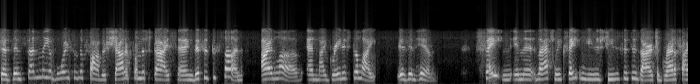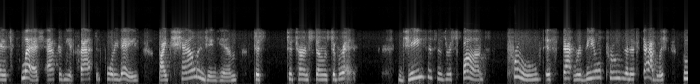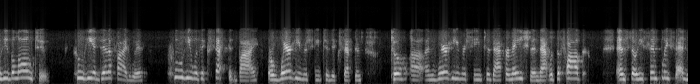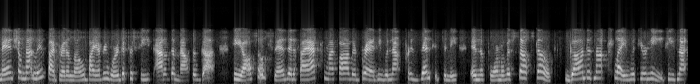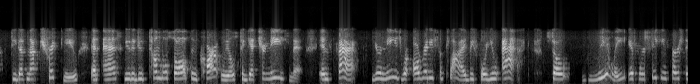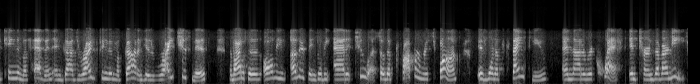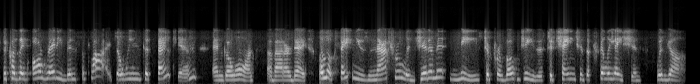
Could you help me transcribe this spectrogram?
says, Then suddenly a voice of the Father shouted from the sky, saying, This is the Son I love, and my greatest delight is in him. Satan, in the last week, Satan used Jesus' desire to gratify his flesh after he had fasted 40 days by challenging him to, to turn stones to bread. Jesus' response proved, revealed, proved, and established who he belonged to who he identified with, who he was accepted by, or where he received his acceptance, to, uh, and where he received his affirmation, and that was the Father. And so he simply said, Man shall not live by bread alone, by every word that proceeds out of the mouth of God. He also said that if I asked for my Father bread, he would not present it to me in the form of a stone. God does not play with your needs. He's not he does not trick you and ask you to do tumble salts and cartwheels to get your needs met. In fact, your needs were already supplied before you asked. So, really, if we're seeking first the kingdom of heaven and God's right kingdom of God and his righteousness, the Bible says all these other things will be added to us. So the proper response is one of thank you and not a request in terms of our needs because they've already been supplied. So we need to thank Him and go on about our day. But look, Satan used natural, legitimate needs to provoke Jesus to change his affiliation with God.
